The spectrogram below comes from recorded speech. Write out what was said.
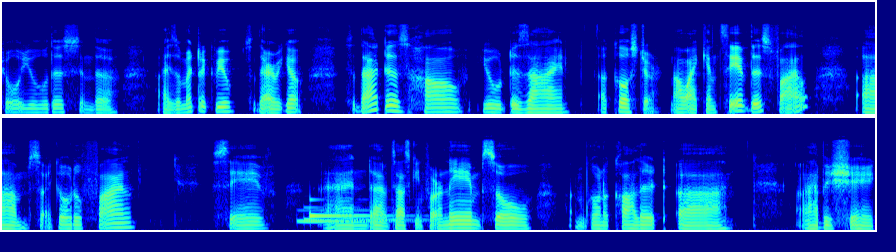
show you this in the isometric view. So there we go. So that is how you design a coaster. Now I can save this file. Um, so I go to File, Save, and uh, it's asking for a name. So I'm going to call it uh, Abhishek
